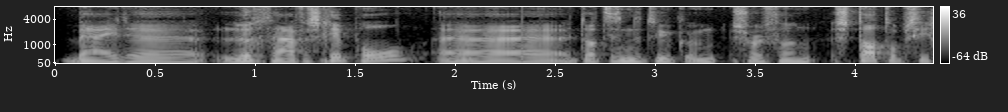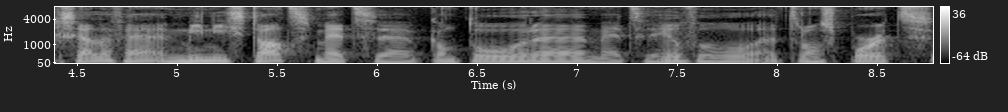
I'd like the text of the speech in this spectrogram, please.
bij de luchthaven Schiphol. Uh, dat is natuurlijk een soort van stad op zichzelf, hè? een mini-stad met uh, kantoren, met heel veel uh, transport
